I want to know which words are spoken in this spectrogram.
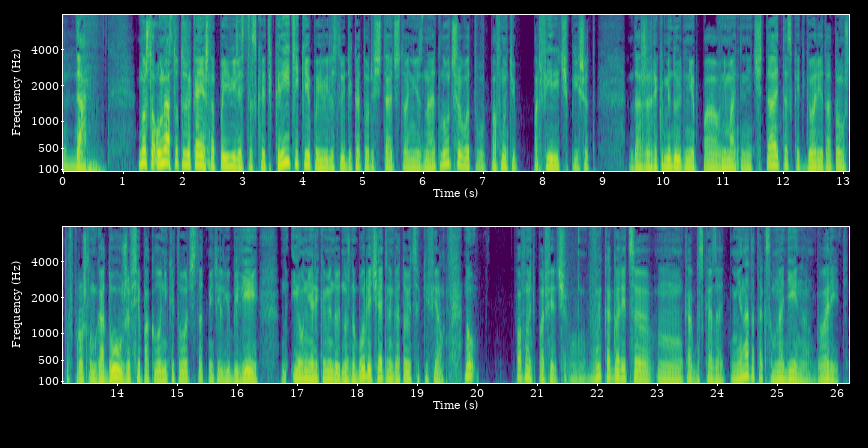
да. Ну что, у нас тут уже, конечно, появились, так сказать, критики, появились люди, которые считают, что они знают лучше. Вот Пафнутий Порфирич пишет, даже рекомендует мне повнимательнее читать, так сказать, говорит о том, что в прошлом году уже все поклонники творчества отметили юбилей, и он мне рекомендует, нужно более тщательно готовиться к эфирам. Ну, Пафнутий Порфирич, вы, как говорится, как бы сказать, не надо так самонадеянно говорить.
